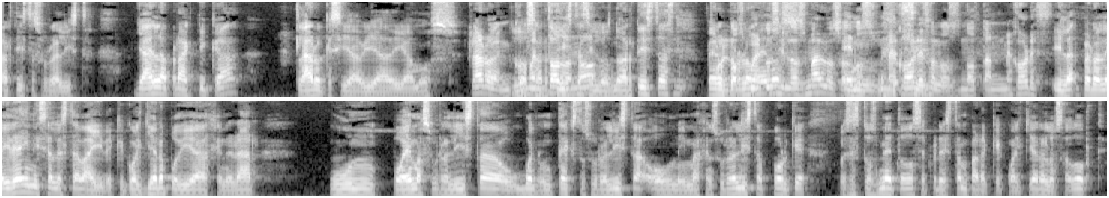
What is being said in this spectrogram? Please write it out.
artista surrealista. Ya en la práctica, Claro que sí había, digamos, claro, en, los artistas y los no artistas, pero por los lo buenos y los malos, o los mejores o los no tan mejores. Y pero la idea inicial estaba ahí, de que cualquiera podía generar un poema surrealista, o bueno, un texto surrealista o una imagen surrealista, porque pues estos métodos se prestan para que cualquiera los adopte.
